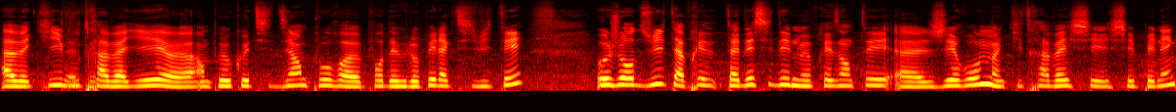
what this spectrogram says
avec qui vous travaillez euh, un peu au quotidien pour, euh, pour développer l'activité. Aujourd'hui, tu as, décidé de me présenter euh, Jérôme, qui travaille chez, chez Pelenc.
